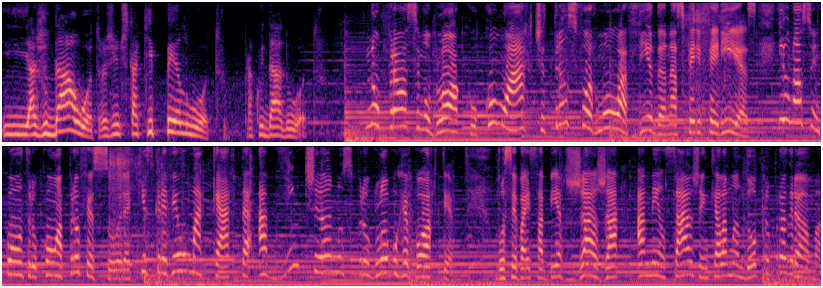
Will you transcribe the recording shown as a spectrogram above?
e ajudar o outro. A gente está aqui pelo outro, para cuidar do outro. No próximo bloco, como a arte transformou a vida nas periferias e o nosso encontro com a professora que escreveu uma carta há 20 anos para o Globo Repórter. Você vai saber já já a mensagem que ela mandou para o programa.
